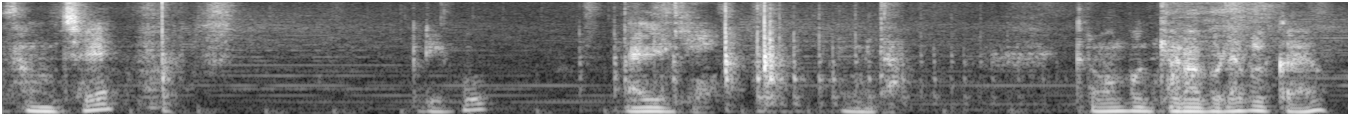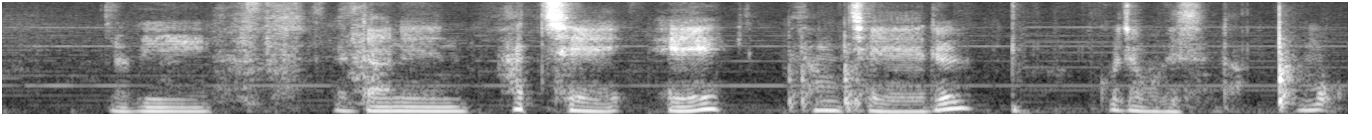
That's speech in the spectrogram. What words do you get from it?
상체, 그리고 날개입니다. 그럼 한번 결합을 해볼까요? 여기 일단은 하체에 상체를 꽂아보겠습니다. 뭐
